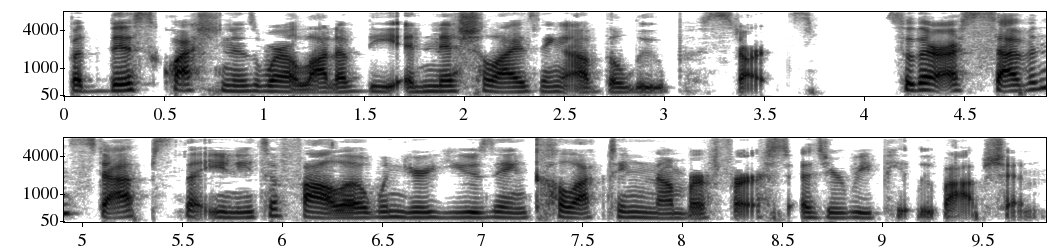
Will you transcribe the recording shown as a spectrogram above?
but this question is where a lot of the initializing of the loop starts. So there are seven steps that you need to follow when you're using collecting number first as your repeat loop option.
